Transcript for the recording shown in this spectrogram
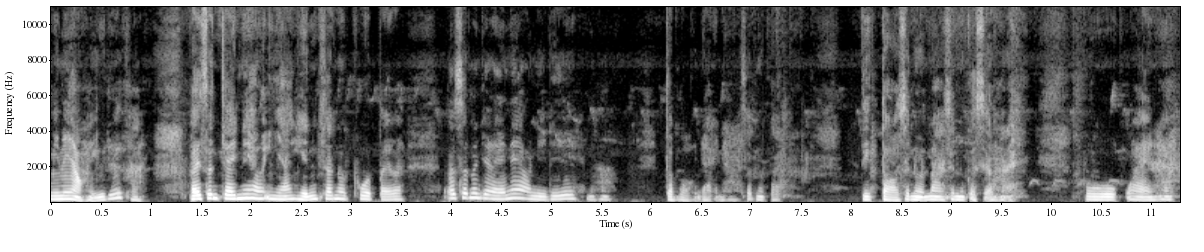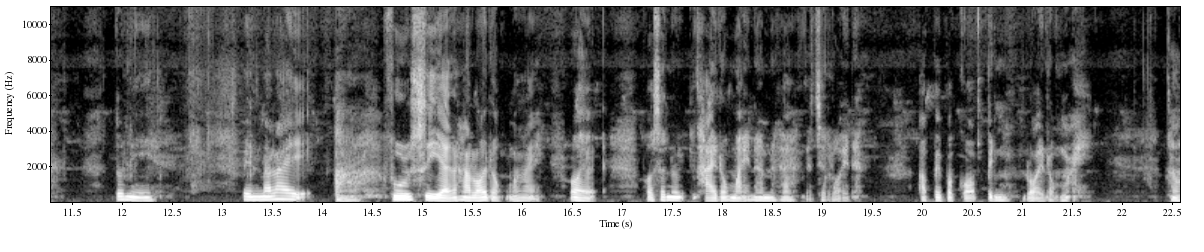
มีแนวให้อยู่ด้วยค่ะใครสนใจแนวอีหยังเห็นสนุกโพูดไปว่าเออสนุกจะไหนแนวนี้ดีนะคะก็บอกได้นะคะสนุกก็ติดต่อสนุกมาสนุกก็เสียหายปลูกไว้นะคะตัวนี้เป็นมะไลอ่าฟูเซียนะคะ ร้อยดอกไม้ รอยพอสนุนขายดอกไม้นั่นนะคะ ก็จะร้อยนะเอาไปประกอบเป็นรอยดอกไม้ฮะ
